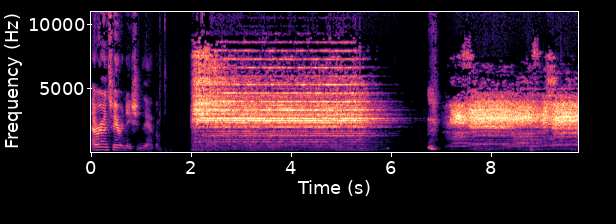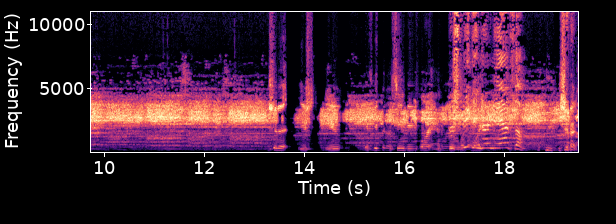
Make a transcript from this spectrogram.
everyone's favorite nation's anthem. Should have you you if you could have seen before Andrew You're speaking like- during the anthem. Shush.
